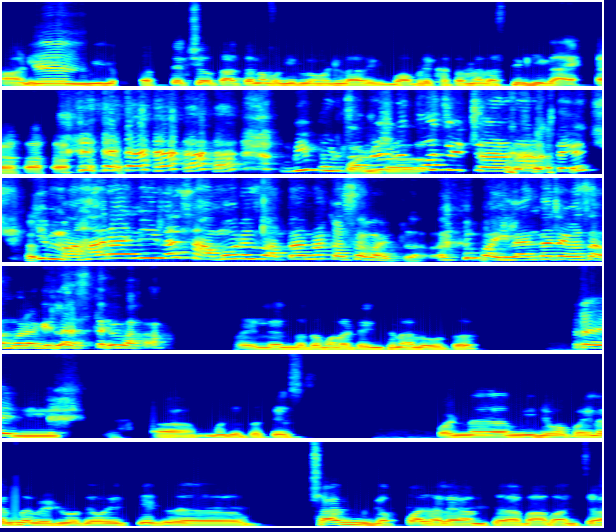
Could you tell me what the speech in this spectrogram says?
आणि. मी जेव्हा प्रत्यक्ष तात्यांना बघितलं म्हटलं "अरे बापरे खतरनाक असतील की काय मी पुढचा प्रश्न तोच विचारणार होते की महाराणीला सामोरं जाताना कसं वाटलं? पहिल्यांदा जेव्हा सामोरं गेलास तेव्हा. पहिल्यांदा तर मला टेन्शन आलं होतं. म्हणजे तसेच. पण मी जेव्हा पहिल्यांदा भेटलो तेव्हा इतके छान गप्पा झाल्या आमच्या बाबांच्या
